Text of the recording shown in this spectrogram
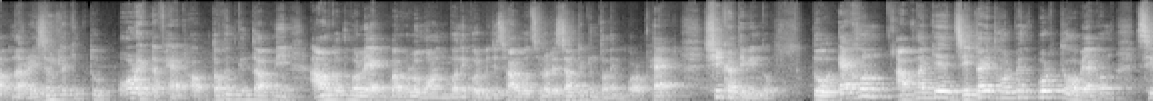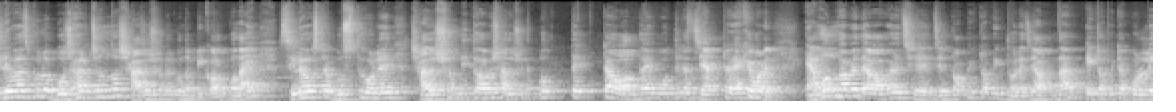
আপনার রেজাল্টটা কিন্তু বড় একটা ফ্যাট হবে। তখন কিন্তু আপনি, আমার কথা বলে একবার হলো মনে করবে যে, স্যার বলছিল রেজাল্টটা কিন্তু অনেক বড় ফ্যাট শিক্ষার্থীবৃন্দ তো এখন আপনাকে যেটাই ধরবেন পড়তে হবে। এখন সিলেবাসগুলো বোঝার জন্য সাজেশনের কোনো বিকল্প নাই। সিলেবাসটা বুঝতে হলে সাজেশন নিতে হবে। সাজেশনে প্রত্যেকটা অধ্যায় প্রত্যেকটা চ্যাপ্টার একেবারে এমনভাবে দেওয়া হয়েছে যে টপিক টপিক ধরে যে আপনার এই টপিকটা পড়লে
